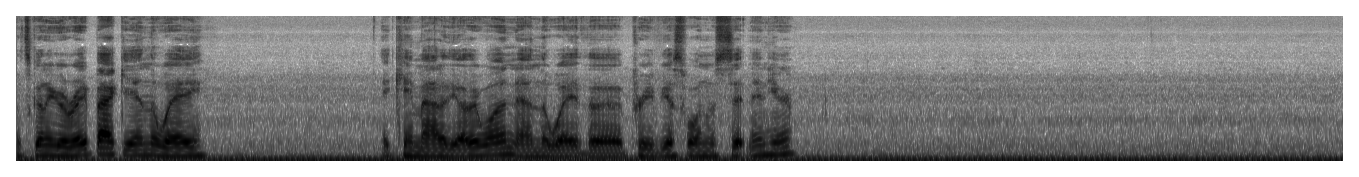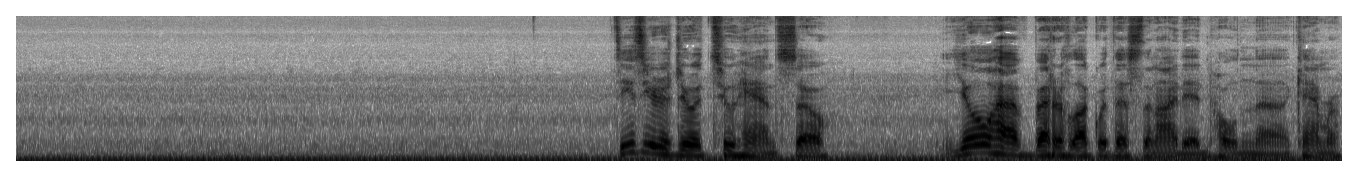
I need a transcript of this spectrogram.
It's going to go right back in the way it came out of the other one and the way the previous one was sitting in here. It's easier to do with two hands, so you'll have better luck with this than I did holding the camera.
